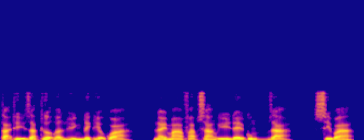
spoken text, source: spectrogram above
tại thị giác thượng ẩn hình đích hiệu quả, này ma pháp sáng ý để cung giả, siva.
